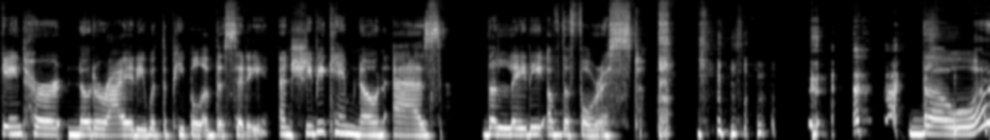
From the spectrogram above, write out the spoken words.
gained her notoriety with the people of the city, and she became known as the Lady of the Forest. the what?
